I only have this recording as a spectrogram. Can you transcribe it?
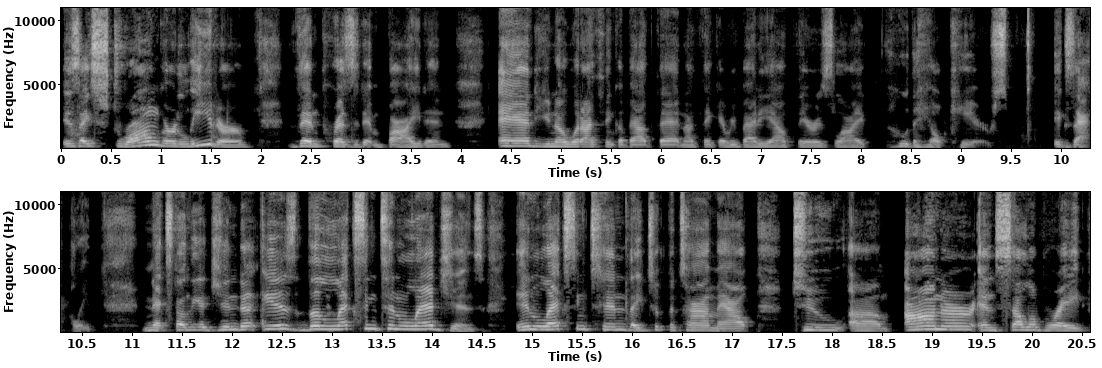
is a stronger leader than President Biden. And you know what I think about that? And I think everybody out there is like, who the hell cares? Exactly. Next on the agenda is the Lexington Legends. In Lexington, they took the time out to um, honor and celebrate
